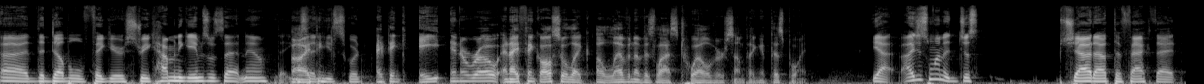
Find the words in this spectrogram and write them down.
uh, the double figure streak. How many games was that now that you uh, said he's scored? I think eight in a row, and I think also like eleven of his last twelve or something at this point. Yeah, I just want to just shout out the fact that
